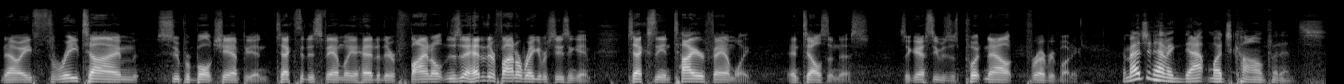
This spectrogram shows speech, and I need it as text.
Now a three-time Super Bowl champion texted his family ahead of their final. This is ahead of their final regular season game. Texts the entire family and tells them this. So I guess he was just putting out for everybody. Imagine having that much confidence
